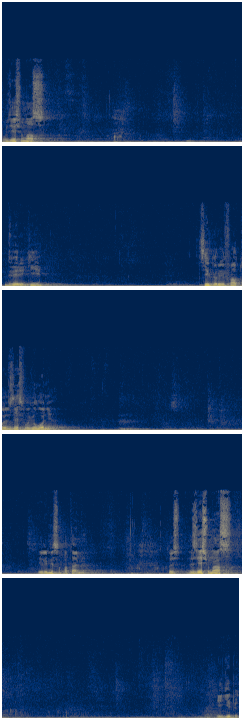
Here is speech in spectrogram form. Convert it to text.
Вот здесь у нас две реки, Тигр и Ефрат, то есть здесь Вавилония. Или Месопотамия. То есть здесь у нас Египет.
